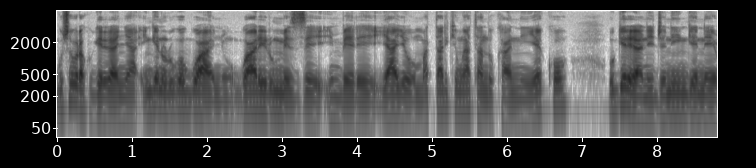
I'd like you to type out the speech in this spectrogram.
gushobora kugereranya ingene urugo rwanyu rwari rumeze imbere y'ayo matariki mwatandukaniye ko ugereranije n'ingene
